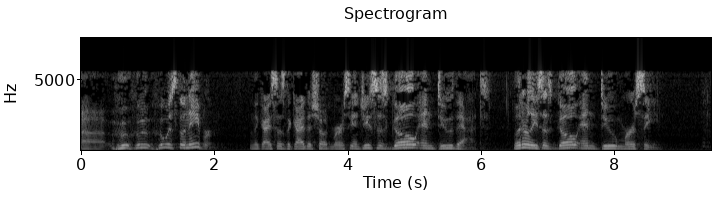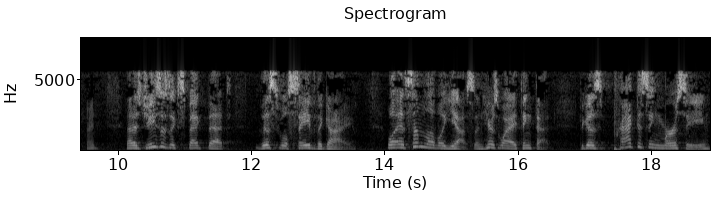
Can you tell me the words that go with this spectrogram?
uh, who, who, who is the neighbor? And the guy says, the guy that showed mercy. And Jesus says, go and do that. Literally, he says, Go and do mercy. Right? Now, does Jesus expect that this will save the guy? Well, at some level, yes. And here's why I think that. Because practicing mercy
